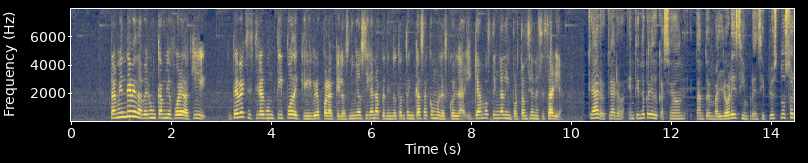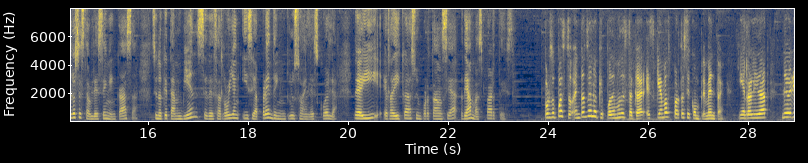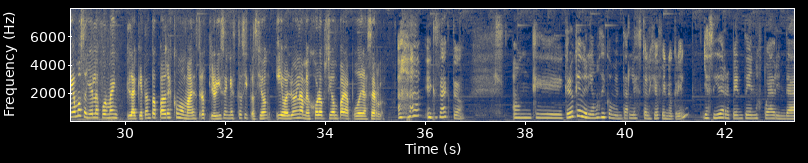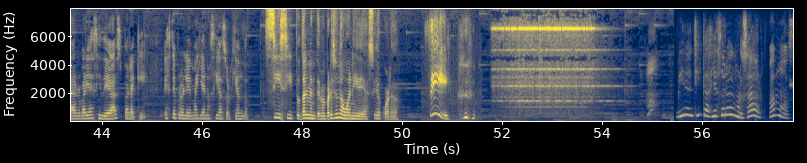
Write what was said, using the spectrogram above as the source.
también debe de haber un cambio fuera de aquí. Debe existir algún tipo de equilibrio para que los niños sigan aprendiendo tanto en casa como en la escuela y que ambos tengan la importancia necesaria. Claro, claro. Entiendo que la educación, tanto en valores y en principios, no solo se establecen en casa, sino que también se desarrollan y se aprenden incluso en la escuela. De ahí radica su importancia de ambas partes. Por supuesto, entonces lo que podemos destacar es que ambas partes se complementan, y en realidad deberíamos hallar la forma en la que tanto padres como maestros prioricen esta situación y evalúen la mejor opción para poder hacerlo. Ajá, exacto. Aunque creo que deberíamos de comentarle esto al jefe, ¿no creen? Y así de repente él nos pueda brindar varias ideas para que este problema ya no siga surgiendo. Sí, sí, totalmente. Me parece una buena idea, estoy de acuerdo. Sí. almorzar. Vamos.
